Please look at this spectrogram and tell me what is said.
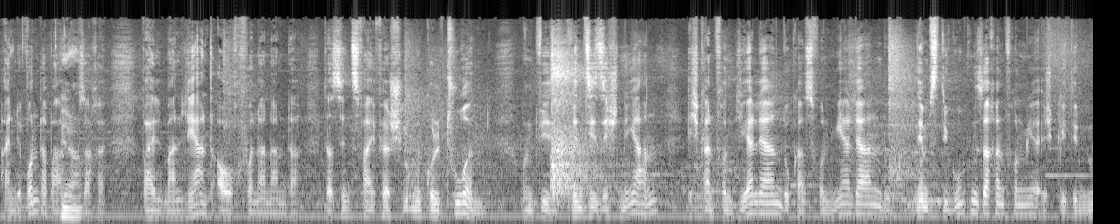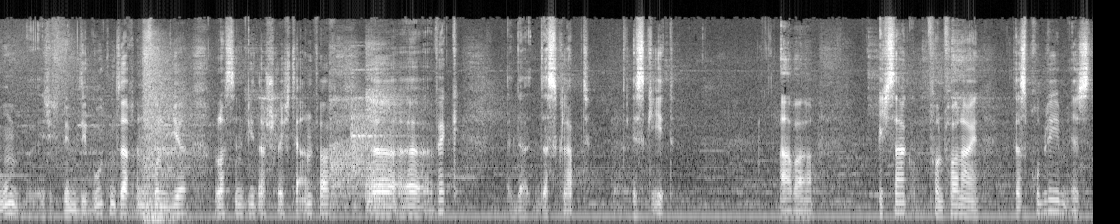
eine wunderbare ja. Sache, weil man lernt auch voneinander. Das sind zwei verschiedene Kulturen. Und wie, wenn sie sich nähern, ich kann von dir lernen, du kannst von mir lernen, du nimmst die guten Sachen von mir, ich, ich nehme die guten Sachen von dir, lassen wieder schlechte einfach äh, äh weg. Das klappt. Es geht. Aber ich sage von vornherein, das Problem ist,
